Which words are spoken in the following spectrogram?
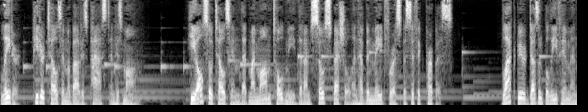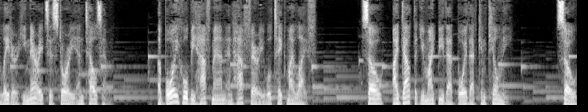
Later, Peter tells him about his past and his mom. He also tells him that my mom told me that I'm so special and have been made for a specific purpose. Blackbeard doesn't believe him and later he narrates his story and tells him. A boy who'll be half man and half fairy will take my life. So, I doubt that you might be that boy that can kill me. So,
